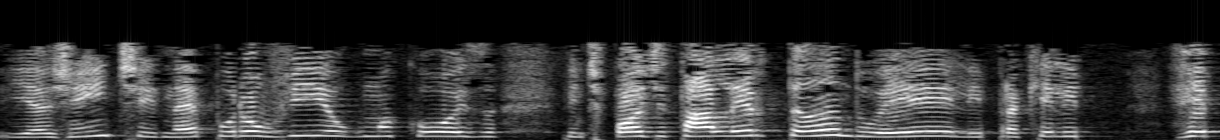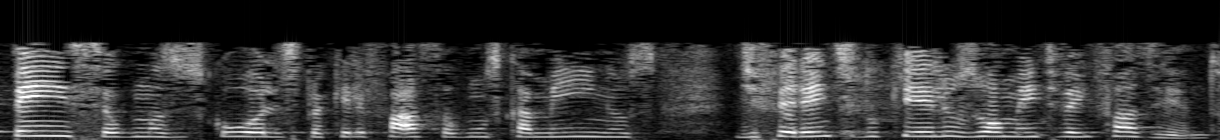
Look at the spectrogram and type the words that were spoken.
E a gente, né, por ouvir alguma coisa, a gente pode estar tá alertando ele para que ele repense algumas escolhas, para que ele faça alguns caminhos diferentes do que ele usualmente vem fazendo.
